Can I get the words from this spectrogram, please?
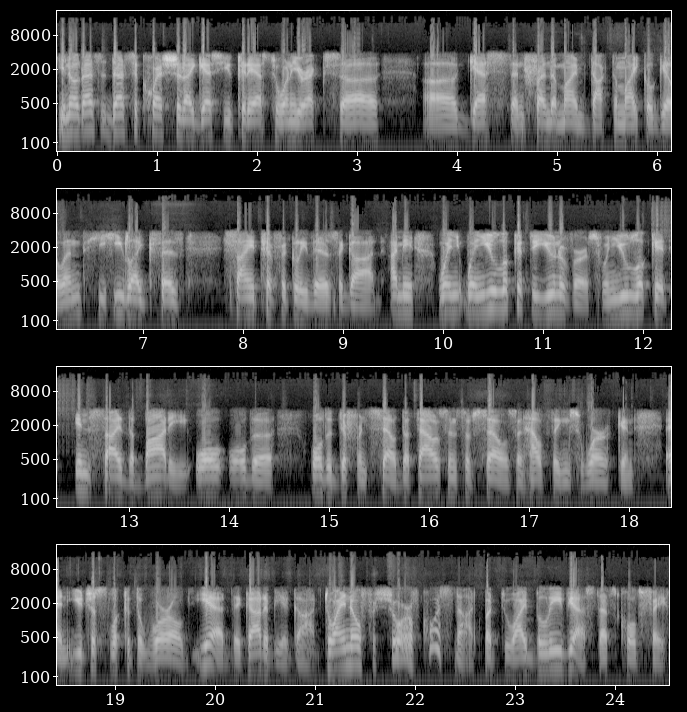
You know, that's that's a question I guess you could ask to one of your ex uh, uh, guests and friend of mine, Dr. Michael Guillen. He he like says scientifically there's a God. I mean, when when you look at the universe, when you look at inside the body, all all the all the different cells, the thousands of cells, and how things work, and and you just look at the world. Yeah, there got to be a God. Do I know for sure? Of course not. But do I believe? Yes. That's called faith.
